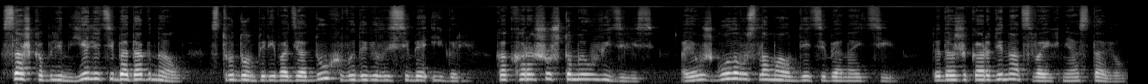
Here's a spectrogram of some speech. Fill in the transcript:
«Сашка, блин, еле тебя догнал!» С трудом переводя дух, выдавил из себя Игорь. «Как хорошо, что мы увиделись, а я уж голову сломал, где тебя найти. Ты даже координат своих не оставил.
